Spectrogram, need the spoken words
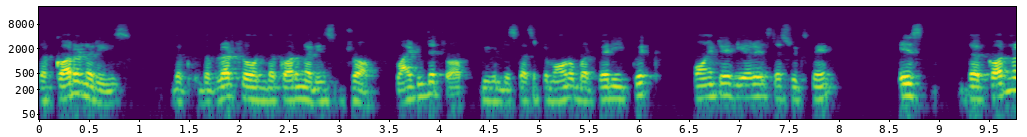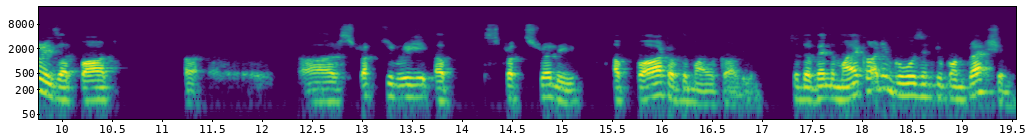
the coronaries the, the blood flow in the coronaries drop. Why do they drop? We will discuss it tomorrow, but very quick point here is just to explain, is the coronaries are part, uh, are structurally, uh, structurally a part of the myocardium. So that when the myocardium goes into contraction,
